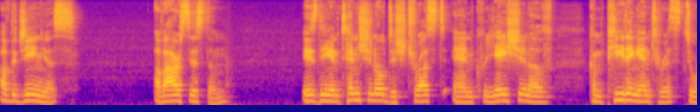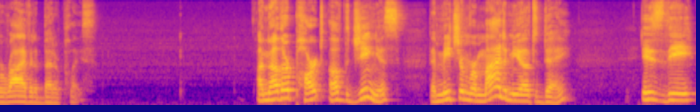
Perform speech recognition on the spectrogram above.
of the genius of our system is the intentional distrust and creation of competing interests to arrive at a better place. Another part of the genius that Meacham reminded me of today is the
